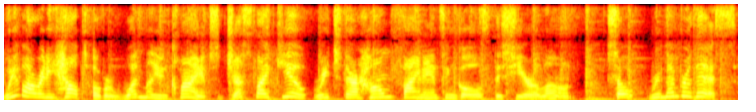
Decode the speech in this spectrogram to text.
We've already helped over 1 million clients just like you reach their home financing goals this year alone. So remember this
